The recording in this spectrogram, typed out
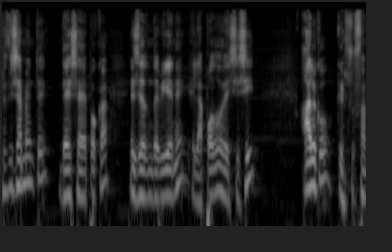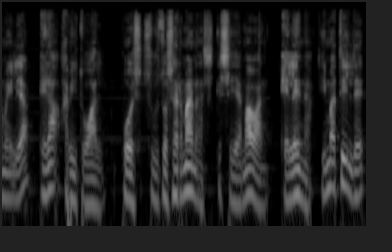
Precisamente de esa época es de donde viene el apodo de Sisi, algo que en su familia era habitual, pues sus dos hermanas, que se llamaban Elena y Matilde,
